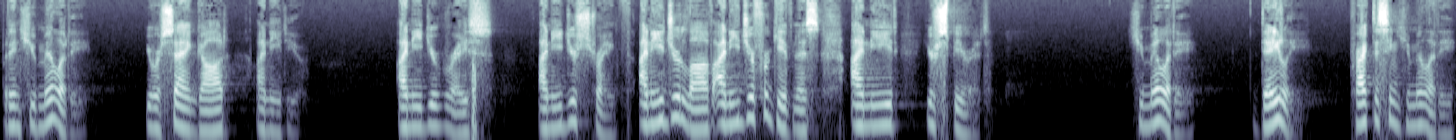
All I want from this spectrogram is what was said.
But in humility, you are saying, God, I need you. I need your grace. I need your strength. I need your love. I need your forgiveness. I need your spirit. Humility, daily, practicing humility,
